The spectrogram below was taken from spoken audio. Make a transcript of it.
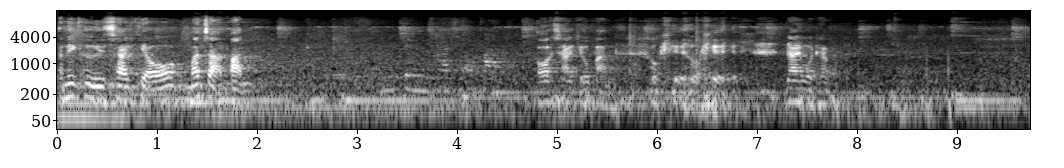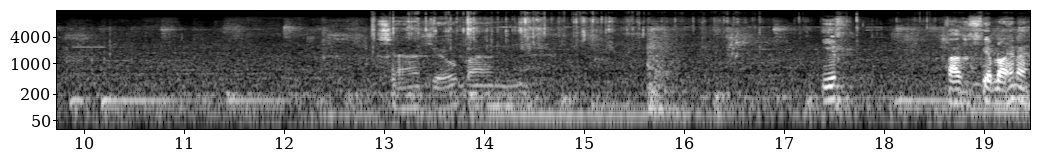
อันนี้คือชาเขียวมัจจาปั่น เป็นชาเขียวปั่นอ๋อ ชาเขียวปั่น โอเค โอเค ได้หมดครับ ชาเขียวปั่น อีฟ ฝากเสียบรอยให้หน่อย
